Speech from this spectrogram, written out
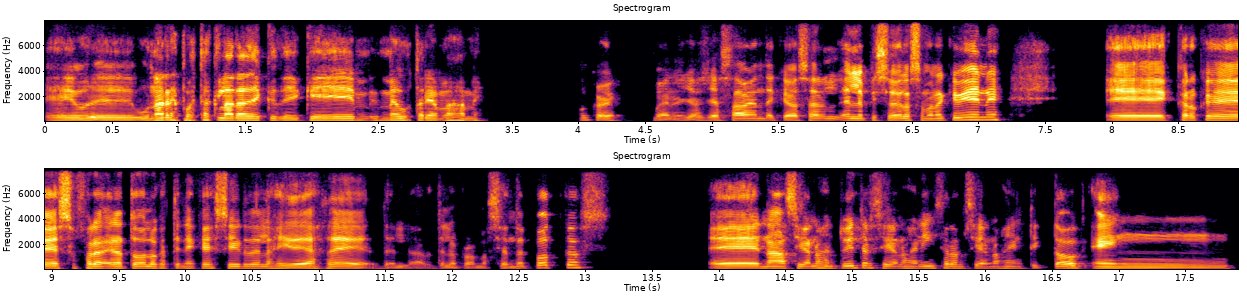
eh, eh, una respuesta clara de, de qué me gustaría más a mí. Ok, bueno, ya, ya saben de qué va a ser el, episodio de la semana que viene. Eh, creo que eso fuera- era todo lo que tenía que decir de las ideas de, de la, de la programación del podcast. Eh, nada, síganos en Twitter, síganos en Instagram, síganos en TikTok, en...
